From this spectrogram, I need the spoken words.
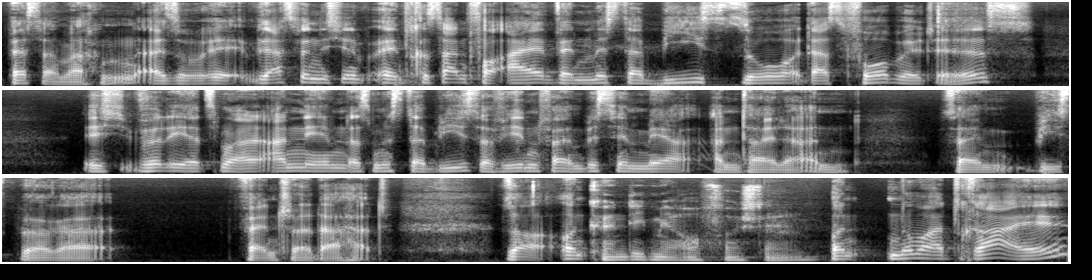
besser machen. Also, das finde ich interessant, vor allem, wenn Mr. Beast so das Vorbild ist. Ich würde jetzt mal annehmen, dass Mr. Beast auf jeden Fall ein bisschen mehr Anteile an seinem Beast Burger Venture da hat. So, und, Könnte ich mir auch vorstellen. Und Nummer drei.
